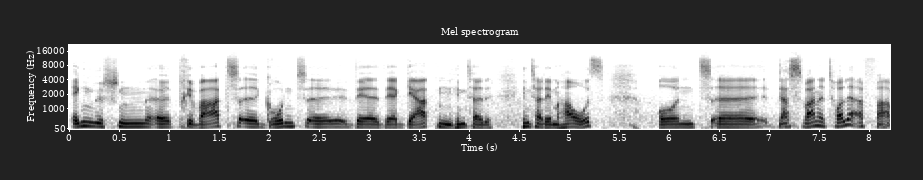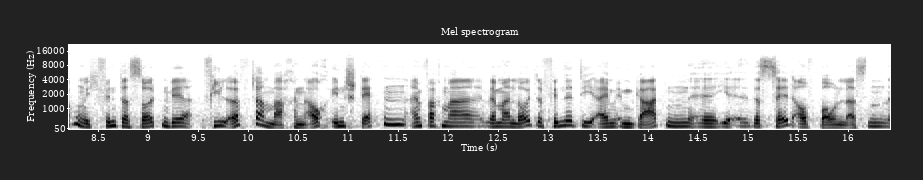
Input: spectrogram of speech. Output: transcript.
englischen äh, Privatgrund äh, der, der Gärten hinter, hinter dem Haus. Und äh, das war eine tolle Erfahrung. Ich finde, das sollten wir viel öfter machen. Auch in Städten einfach mal, wenn man Leute findet, die einem im Garten äh, das Zelt aufbauen lassen,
